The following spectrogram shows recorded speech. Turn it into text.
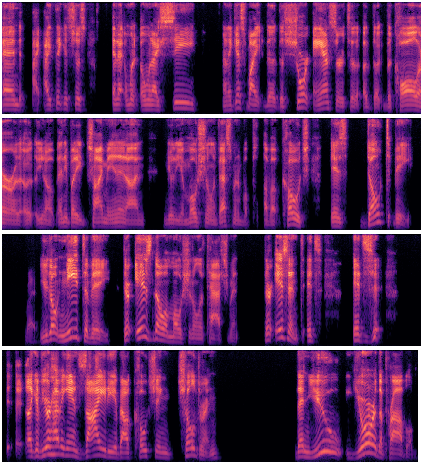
and I, I think it's just, and I, when when I see, and I guess my the the short answer to uh, the the caller or uh, you know anybody chiming in on you know the emotional investment of a of a coach is don't be. Right. You don't need to be. There is no emotional attachment. There isn't. It's it's like if you're having anxiety about coaching children, then you you're the problem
